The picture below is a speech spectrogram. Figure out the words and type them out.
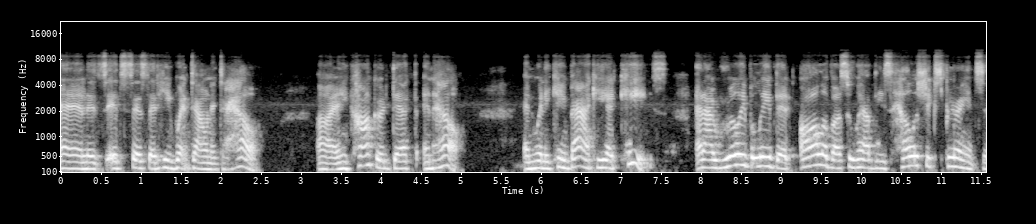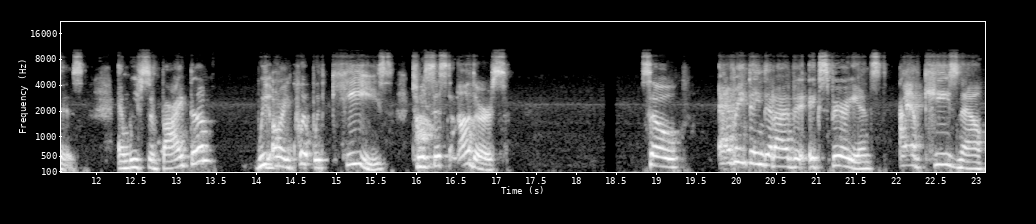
and it's it says that he went down into hell, uh, and he conquered death and hell, and when he came back, he had keys. And I really believe that all of us who have these hellish experiences and we've survived them, we are equipped with keys to assist others. So everything that I've experienced, I have keys now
